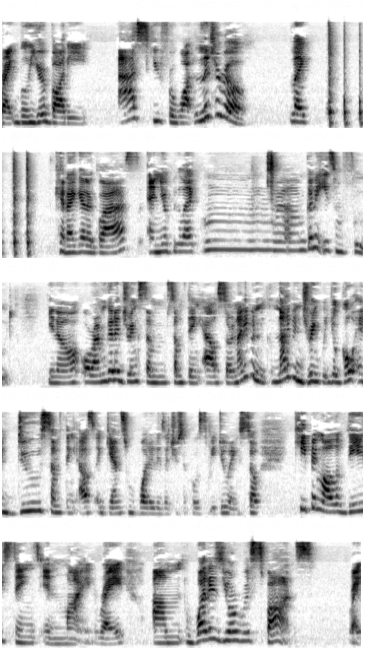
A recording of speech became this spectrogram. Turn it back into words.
right? Will your body ask you for what? Literal. Like, can I get a glass? And you'll be like, mm, I'm gonna eat some food, you know, or I'm gonna drink some something else, or not even not even drink, but you'll go and do something else against what it is that you're supposed to be doing. So, keeping all of these things in mind, right? Um, what is your response? Right?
